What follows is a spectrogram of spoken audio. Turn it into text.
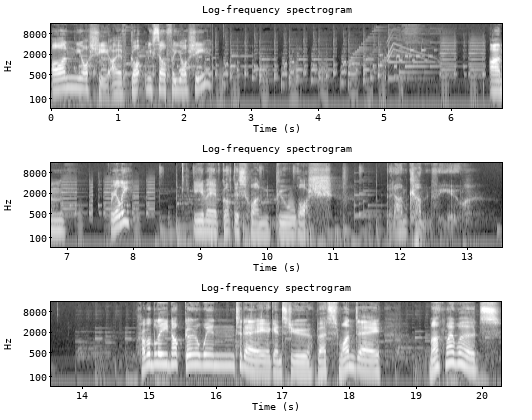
on Yoshi. I have got myself a Yoshi. I'm... Really? You may have got this one, Gouache, but I'm coming for you. Probably not gonna win today against you, but one day, mark my words,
